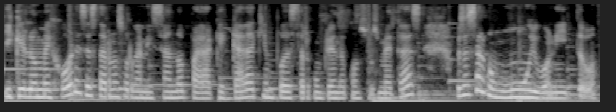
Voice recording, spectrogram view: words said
y que lo mejor es estarnos organizando para que cada quien pueda estar cumpliendo con sus metas, pues es algo muy bonito,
